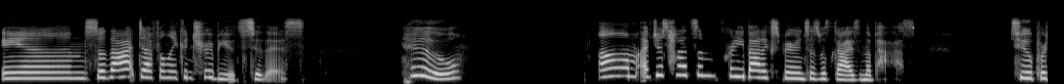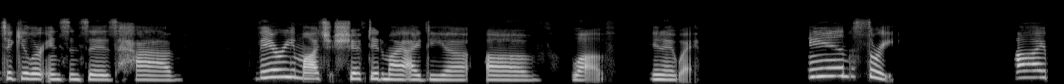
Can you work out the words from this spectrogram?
And so that definitely contributes to this. Who, um, I've just had some pretty bad experiences with guys in the past. Two particular instances have very much shifted my idea of love in a way. And three, I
